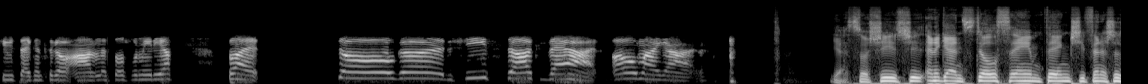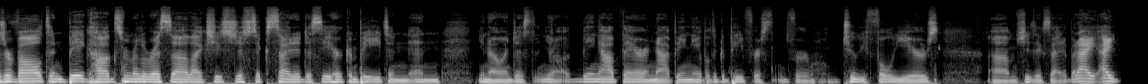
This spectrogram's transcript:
two seconds ago on the social media, but so good. She stuck that. Oh my god. Yeah, so she's she and again still same thing. She finishes her vault and big hugs from Larissa. Like she's just excited to see her compete and and you know and just you know being out there and not being able to compete for for two full years. Um, she's excited. But I I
